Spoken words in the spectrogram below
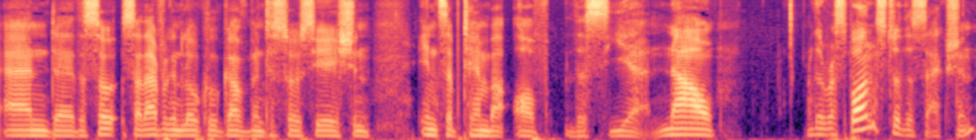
and uh, the so- South African Local Government Association in September of this year. Now, the response to this action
